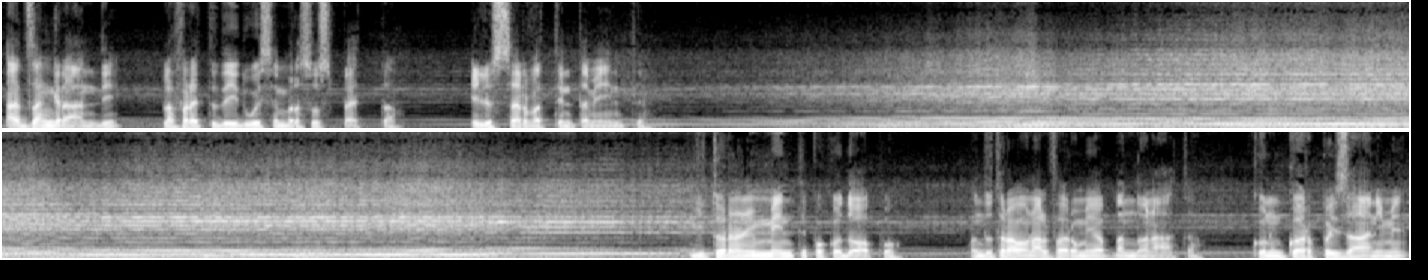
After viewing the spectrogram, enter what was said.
A Zangrandi la fretta dei due sembra sospetta e li osserva attentamente. Gli tornano in mente poco dopo, quando trova un'Alfa Romeo abbandonata, con un corpo esanime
